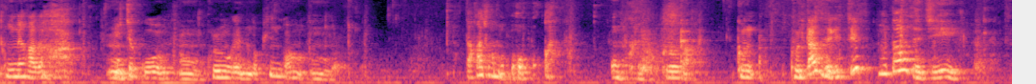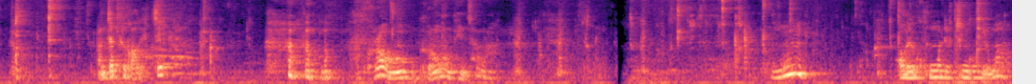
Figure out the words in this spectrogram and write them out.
동네 가다가 응. 유채꽃 어. 골목에 있는 거 핀 거 응. 따가지고 한번 먹어볼까? 어 그래. 그러다. 그건, 그건 따도 되겠지? 응, 따도 되지. 안 잡혀가겠지? 그럼 그런 건 괜찮아. 음. 어, 이거 국물이 진국이구만.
